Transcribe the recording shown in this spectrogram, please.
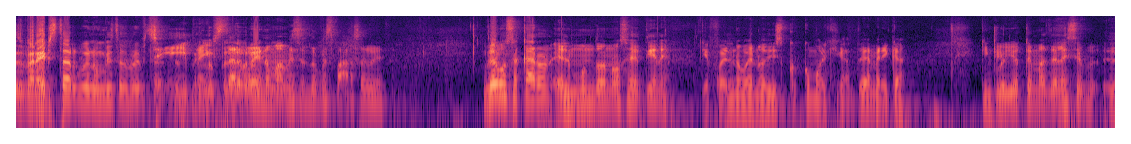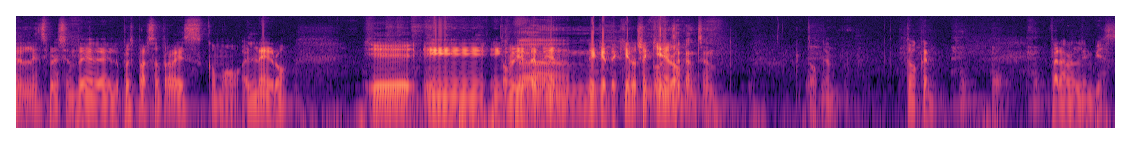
Es Bravestar, güey. ¿No han visto Bravestar? Sí, López Bravestar, de güey, no mames, es López Parce, güey. Luego sacaron El Mundo No Se Detiene, que fue el noveno disco como El Gigante de América, que incluyó temas de la, de la inspiración de, López Parce otra vez, como El Negro. Y, y incluye Tocan también De Que Te Quiero, Te Quiero. Esa canción. Tocan, tocan. Palabras limpias.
